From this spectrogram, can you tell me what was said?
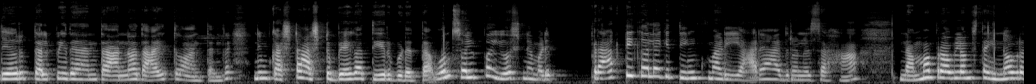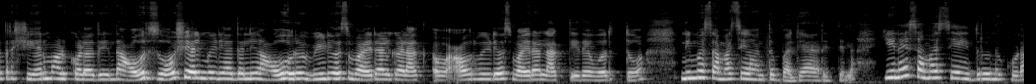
ದೇವ್ರಿಗೆ ತಲುಪಿದೆ ಅಂತ ಅನ್ನೋದಾಯಿತು ಅಂತಂದರೆ ನಿಮ್ಮ ಕಷ್ಟ ಅಷ್ಟು ಬೇಗ ತೀರ್ಬಿಡುತ್ತಾ? ಒಂದು ಸ್ವಲ್ಪ ಯೋಚನೆ ಮಾಡಿ. ಪ್ರಾಕ್ಟಿಕಲಾಗಿ ಥಿಂಕ್ ಮಾಡಿ ಯಾರೇ ಆದ್ರೂ ಸಹ ನಮ್ಮ ಪ್ರಾಬ್ಲಮ್ಸ್ನ ಇನ್ನೊಬ್ರ ಹತ್ರ ಶೇರ್ ಮಾಡ್ಕೊಳ್ಳೋದ್ರಿಂದ ಅವ್ರ ಸೋಷಿಯಲ್ ಮೀಡಿಯಾದಲ್ಲಿ ಅವರು ವೀಡಿಯೋಸ್ ವೈರಲ್ಗಳಾಗ್ ಅವ್ರ ವೀಡಿಯೋಸ್ ವೈರಲ್ ಆಗ್ತಿದೆ ಹೊರ್ತು ನಿಮ್ಮ ಸಮಸ್ಯೆ ಅಂತೂ ಬಗೆಹರಿತಿಲ್ಲ. ಏನೇ ಸಮಸ್ಯೆ ಇದ್ರೂ ಕೂಡ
